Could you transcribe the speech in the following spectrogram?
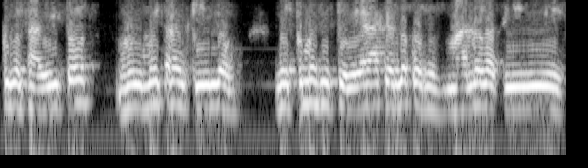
cruzaditos, muy muy tranquilo. No es como si estuviera haciendo con sus manos así,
